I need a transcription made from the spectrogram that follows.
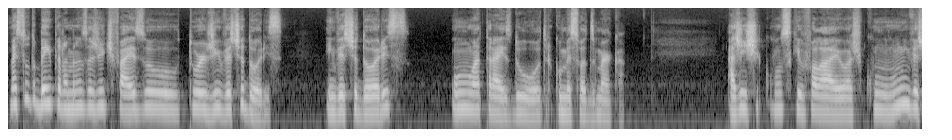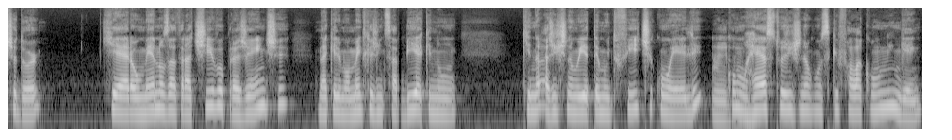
Mas tudo bem, pelo menos a gente faz o tour de investidores. Investidores, um atrás do outro, começou a desmarcar. A gente conseguiu falar, eu acho, com um investidor, que era o menos atrativo pra gente, naquele momento que a gente sabia que, não, que a gente não ia ter muito fit com ele. Uhum. Com o resto, a gente não conseguiu falar com ninguém.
